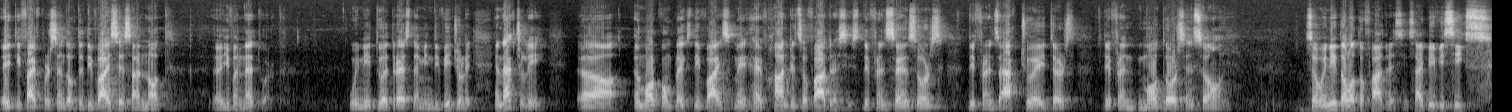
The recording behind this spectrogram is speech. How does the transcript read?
85% of the devices are not uh, even network. We need to address them individually. And actually, uh, a more complex device may have hundreds of addresses, different sensors, different actuators, different motors, and so on. So we need a lot of addresses. IPv6,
